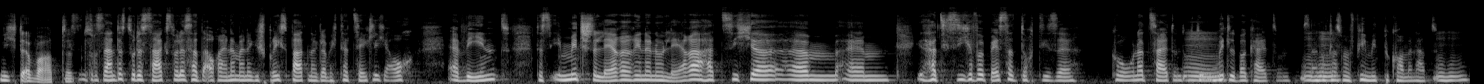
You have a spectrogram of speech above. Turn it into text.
nicht erwartet. Es ist interessant, dass du das sagst, weil es hat auch einer meiner Gesprächspartner, glaube ich, tatsächlich auch erwähnt. Das Image der Lehrerinnen und Lehrer hat sicher ähm, ähm, hat sich sicher verbessert durch diese Corona-Zeit und durch mhm. die Unmittelbarkeit und dadurch, mhm. dass man viel mitbekommen hat. Mhm.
